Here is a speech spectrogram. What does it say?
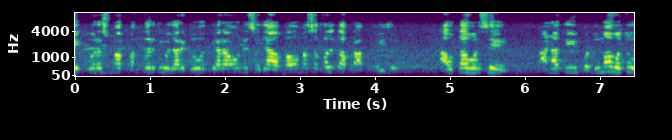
એક વર્ષમાં પંદરથી વધારે ગૌ હત્યારાઓને સજા અપાવવામાં સફળતા પ્રાપ્ત થઈ છે. આવતા વર્ષે આનાથી વધુમાં વધુ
